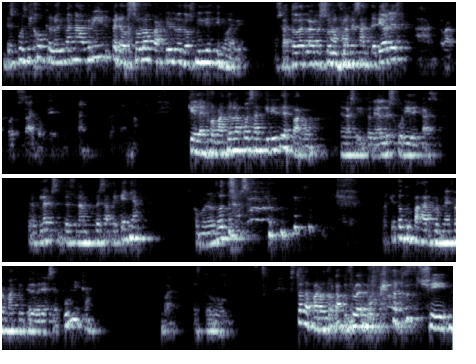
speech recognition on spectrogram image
Después dijo que lo iban a abrir, pero solo a partir de 2019. O sea, todas las resoluciones anteriores, ah, pues algo que. Que la información la puedes adquirir de pago en las editoriales jurídicas. Pero claro, si tú eres una empresa pequeña, como nosotros, ¿por qué tengo que pagar por una información que debería ser pública? Bueno, esto, esto da para otro capítulo de podcast. Sí.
